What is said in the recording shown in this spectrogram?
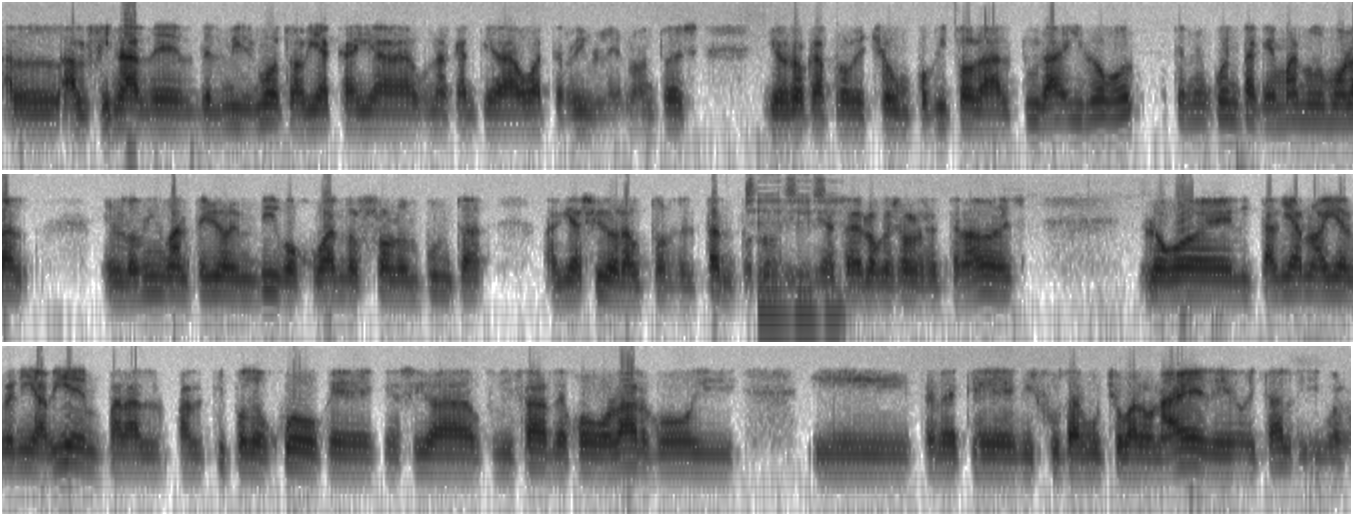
al, al final del- del mismo todavía caía una cantidad de agua terrible, ¿no? Entonces yo creo que aprovechó un poquito la altura y luego ten en cuenta que Manu Moral el domingo anterior en Vigo jugando solo en punta había sido el autor del tanto, Sí, ¿no? sí, y ya sí. sabes lo que son los entrenadores. Luego el italiano ayer venía bien para el, para el tipo de juego que, que se iba a utilizar, de juego largo y, y tener que disfrutar mucho balón aéreo y tal. Y bueno,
